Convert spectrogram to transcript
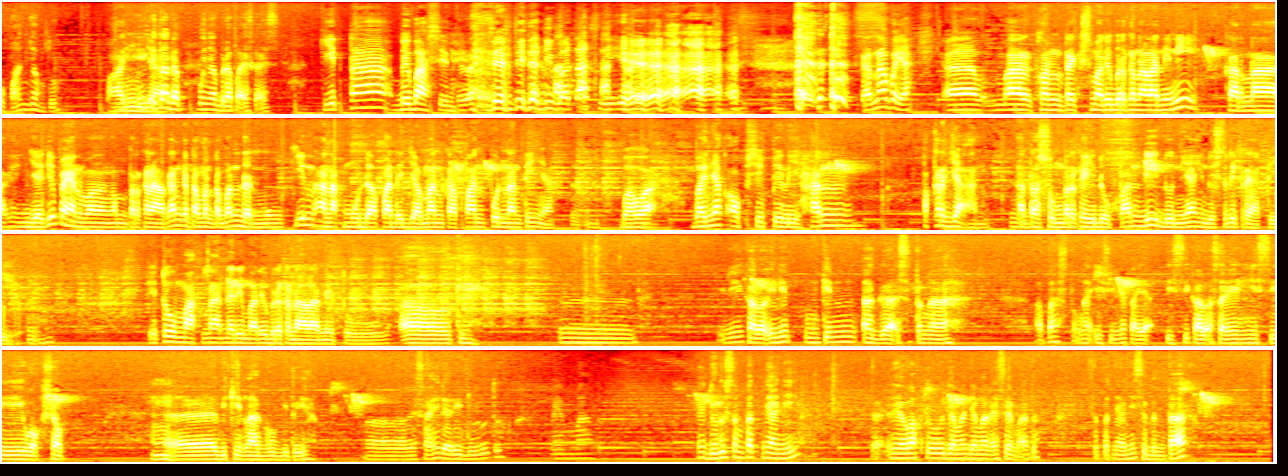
oh panjang tuh. Ini panjang. kita ada punya berapa SKS? kita bebasin tidak dibatasi karena apa ya mar- konteks mari berkenalan ini karena Jaki pengen memperkenalkan ke teman-teman dan mungkin anak muda pada zaman kapan pun nantinya bahwa banyak opsi pilihan pekerjaan Hmm. atau sumber kehidupan di dunia industri kreatif Mhm. itu makna dari mari berkenalan itu Oh, Oke. Hmm, ini kalau ini mungkin agak setengah apa setengah isinya kayak isi kalau saya ngisi workshop Hmm. eh, bikin lagu gitu ya. Eh, saya dari dulu tuh memang eh dulu sempat nyanyi ya waktu zaman-zaman SMA tuh sempat nyanyi sebentar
